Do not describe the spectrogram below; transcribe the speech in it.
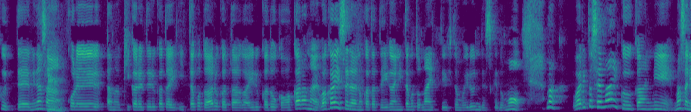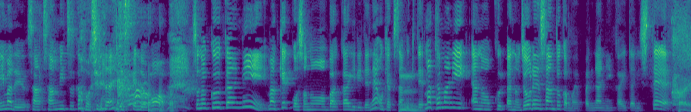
クって皆さうんん、これ、あの、聞かれてる方、行ったことある方がいるかどうかわからない、若い世代の方って意外に行ったことないっていう人もいるんですけども、まあ、割と狭い空間に、まさに今でいう3 3密かもしれないんですけれども、その空間に、まあ結構その場限りでね、お客さんが来て、うんまあたまに、あの、くあの、常連さんとかもやっぱり何人かいたりして、はい。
